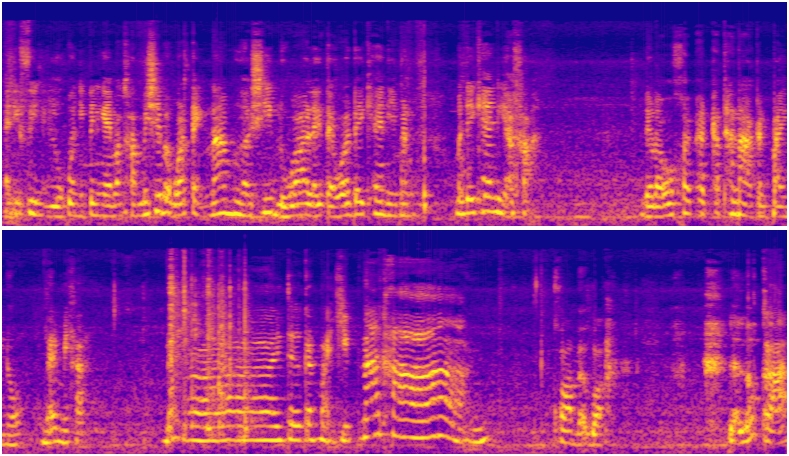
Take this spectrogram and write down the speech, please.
อันนี้ฟินิชลุกวันนี้เป็นไงบ้างคะไม่ใช่แบบว่าแต่งหน้ามืออาชีพหรือว่าอะไรแต่ว่าได้แค่นี้มันมันได้แค่นี้ค่ะ เดี๋ยวเราก็ค่อยพัฒนากันไปเนาะได้ไหมคะบ๊ายบายเจอกันใหม่คลิปหน้าค่ะความแบบว่า แล้วโลกัส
